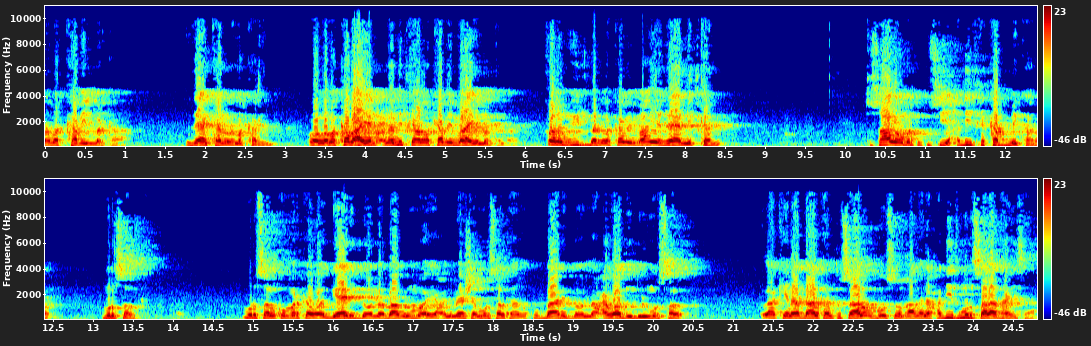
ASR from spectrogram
lama kabin markaa daakan lama kabin. Oo lama kabaayo macnaa midkan la kabi maayo marka falam yujbar la kabi maayo daa midkan tusaalow marka ku siiye xadiidka kabmi karo mursalka. Mursalku marka waa gaari doonaa baabulm yani meesha mursalkaan ku baari doonaa cawaadidulmursal laakiin hadda halkan tusaale unba u soo qaadana xadiid mursalaad haysaa.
